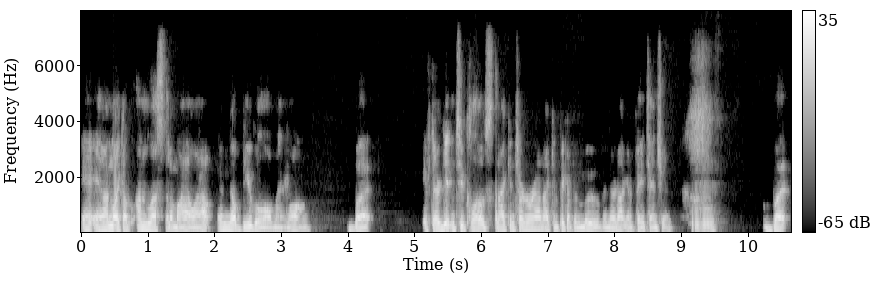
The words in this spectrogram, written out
and, and I'm like I'm, I'm less than a mile out, and they'll bugle all night long, but if they're getting too close, then I can turn around, I can pick up and move, and they're not going to pay attention. Mm-hmm. But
